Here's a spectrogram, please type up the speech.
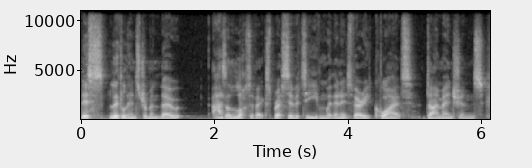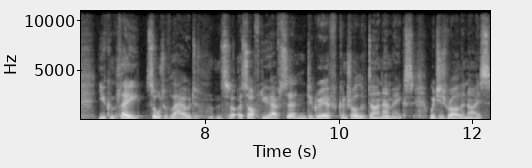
This little instrument, though, has a lot of expressivity even within its very quiet dimensions. You can play sort of loud, soft, you have certain degree of control of dynamics, which is rather nice.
